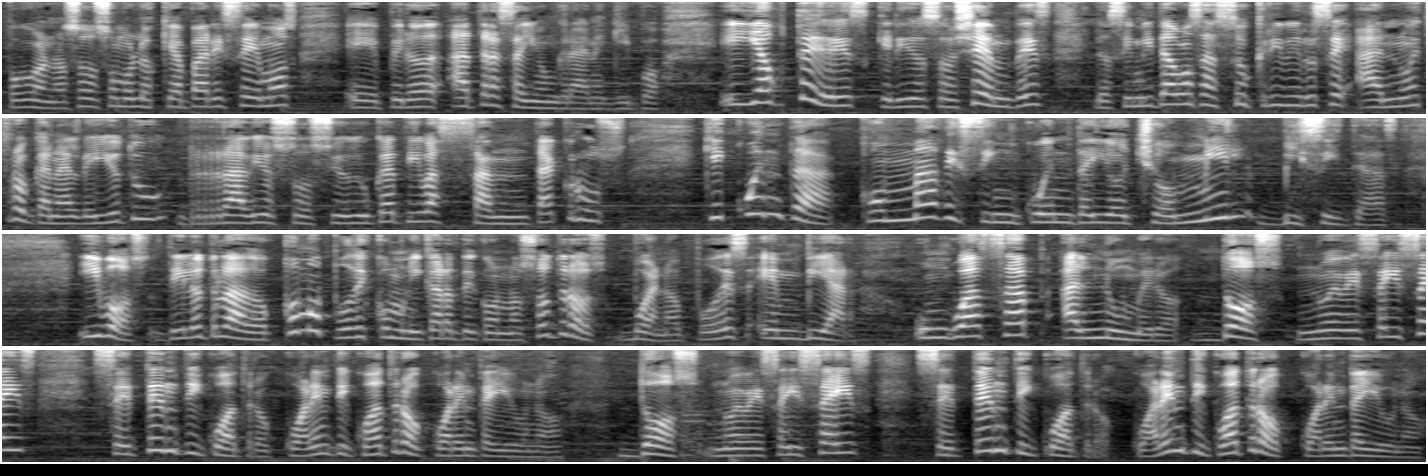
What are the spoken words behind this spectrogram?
porque bueno, nosotros somos los que aparecemos, eh, pero atrás hay un gran equipo. Y a ustedes, queridos oyentes, los invitamos a suscribirse a nuestro canal de YouTube, Radio Socioeducativa Santa Cruz, que cuenta con más de 58 mil visitas. Y vos, del otro lado, ¿cómo podés comunicarte con nosotros? Bueno, podés enviar un WhatsApp al número 2966 74 44 41. 2966 74 44 41.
